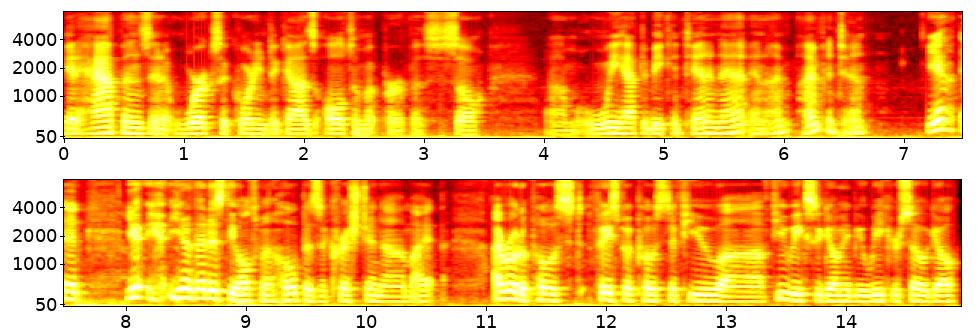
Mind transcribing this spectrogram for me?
it happens and it works according to God's ultimate purpose. So um, we have to be content in that, and I'm I'm content. Yeah, and you, you know that is the ultimate hope as a Christian. Um, I I wrote a post, Facebook post a few uh, few weeks ago, maybe a week or so ago,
